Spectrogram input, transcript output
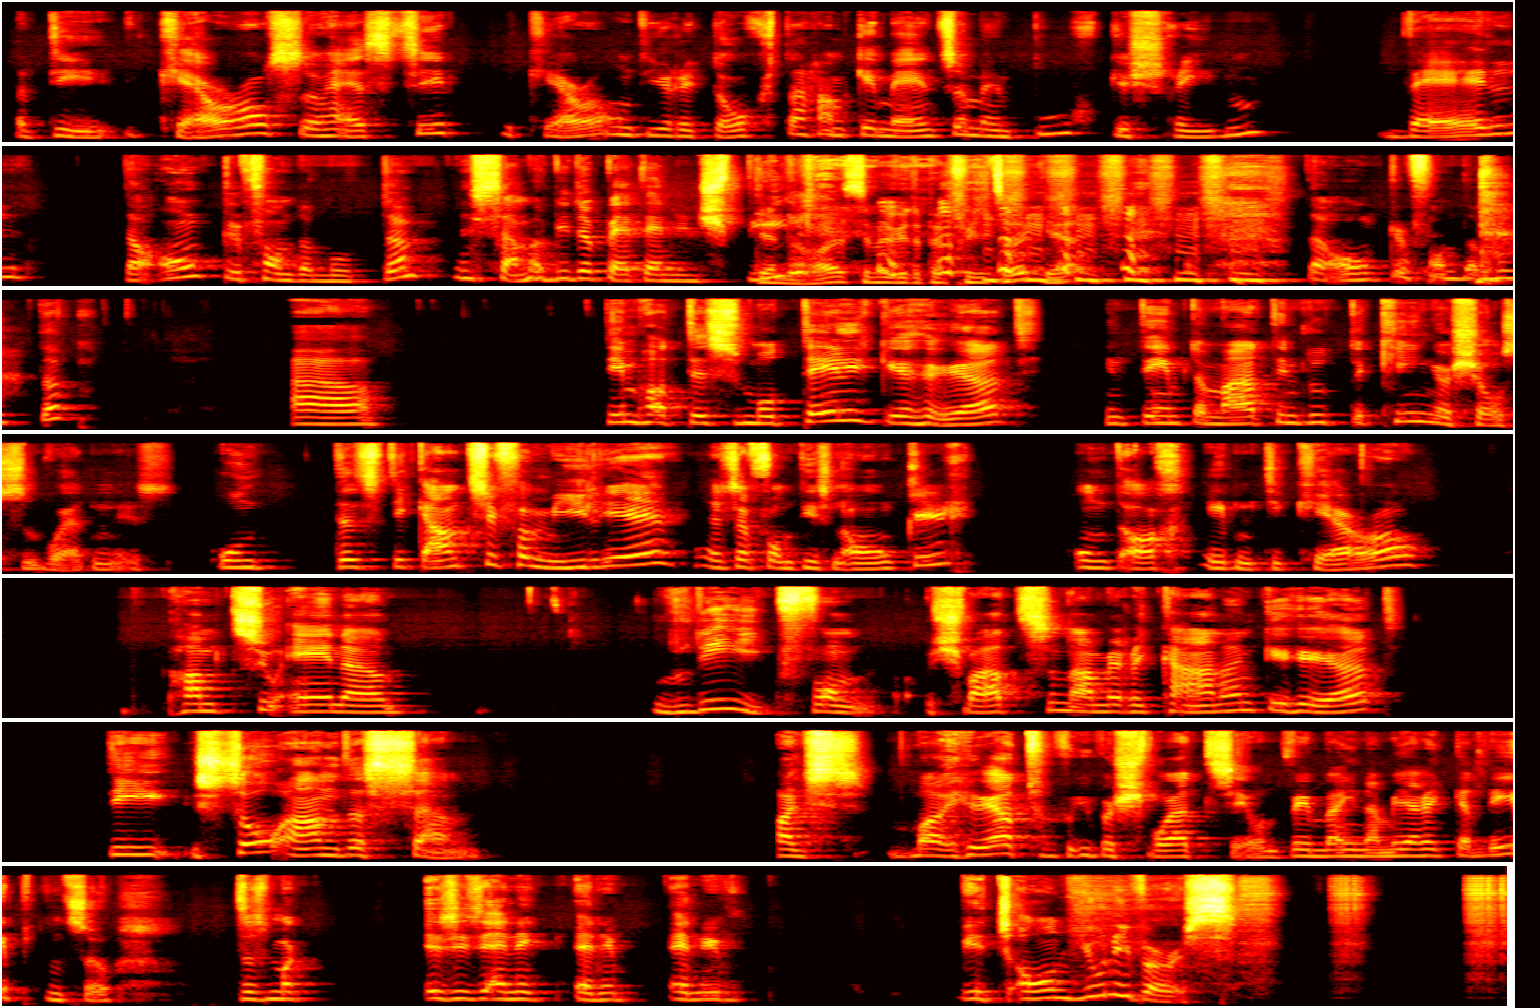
die Carol, so heißt sie, die Carol und ihre Tochter haben gemeinsam ein Buch geschrieben, weil der Onkel von der Mutter, jetzt sind wir wieder bei deinen Spielen, Genau, jetzt sind wir wieder bei Spielzeug, ja. der Onkel von der Mutter, äh, dem hat das Motel gehört, in dem der Martin Luther King erschossen worden ist. Und dass die ganze Familie, also von diesem Onkel und auch eben die Carol, haben zu einer League von schwarzen Amerikanern gehört, die so anders sind, als man hört über Schwarze und wenn man in Amerika lebt und so, dass man, es ist eine, eine, eine, its own universe.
